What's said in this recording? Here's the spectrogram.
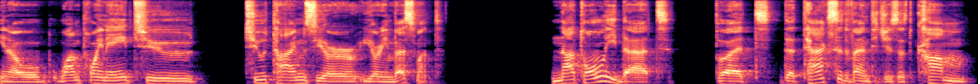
you know 1.8 to two times your your investment. Not only that but the tax advantages that come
